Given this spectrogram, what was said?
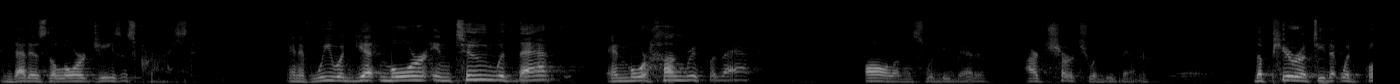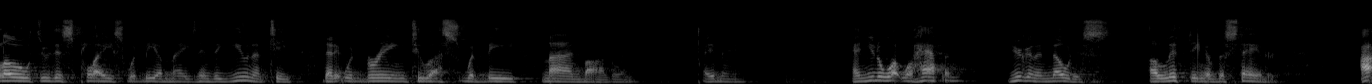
and that is the Lord Jesus Christ. And if we would get more in tune with that and more hungry for that, all of us would be better. Our church would be better. The purity that would flow through this place would be amazing. The unity that it would bring to us would be mind boggling. Amen. And you know what will happen? You're going to notice a lifting of the standard. I,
